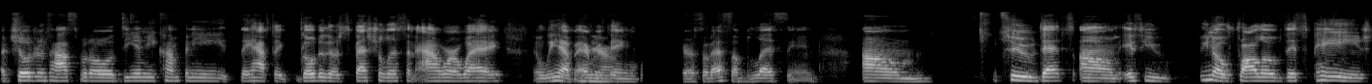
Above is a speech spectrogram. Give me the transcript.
a children's hospital, DME company, they have to go to their specialist an hour away, and we have everything yeah. here. So that's a blessing. Um, to that's um if you you know follow this page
